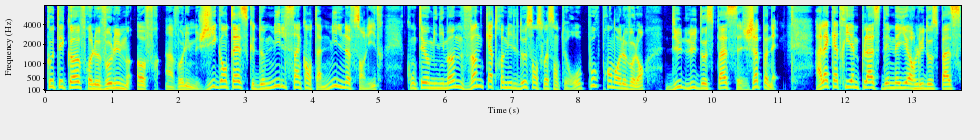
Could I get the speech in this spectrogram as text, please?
Côté coffre, le volume offre un volume gigantesque de 1050 à 1900 litres, comptez au minimum 24 260 euros pour prendre le volant du ludospace japonais. À la quatrième place des meilleurs ludospaces,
